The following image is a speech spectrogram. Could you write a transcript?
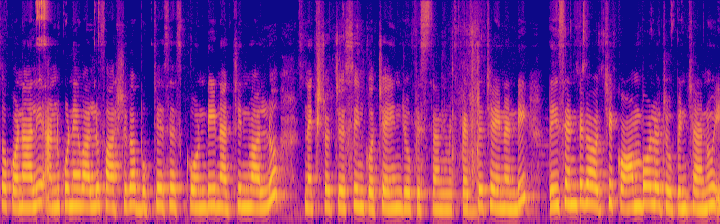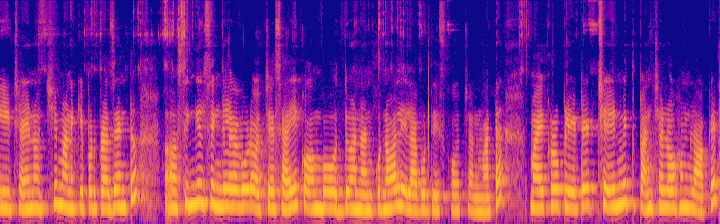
సో కొనాలి. అనుకునే వాళ్ళు ఫాస్ట్గా బుక్ చేసేసుకోండి. నచ్చిన వాళ్ళు నెక్స్ట్ వచ్చేసి ఇంకో చైన్ చూపిస్తాను. మీకు పెద్ద చైన్ అండి. రీసెంట్గా వచ్చి కాంబోలో చూపించాను. ఈ చైన్ వచ్చి మనకి ఇప్పుడు ప్రజెంట్ సింగిల్ సింగిల్గా కూడా వచ్చేసాయి. కాంబో వద్దు అని అనుకున్న వాళ్ళు ఇలా కూడా తీసుకోవచ్చు అనమాట మైక్రో ప్లేటెడ్ చైన్ విత్ పంచలోహం లాకెట్.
